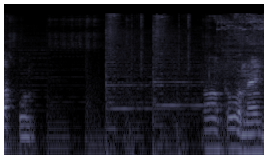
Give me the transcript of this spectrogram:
Last one. Oh, go on then.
